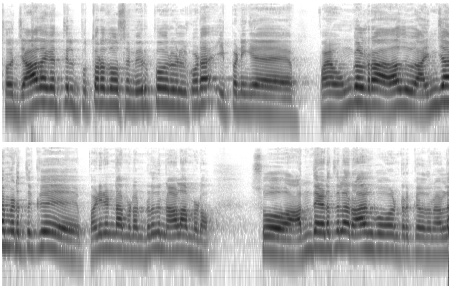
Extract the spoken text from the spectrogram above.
ஸோ ஜாதகத்தில் புத்திரதோஷம் இருப்பவர்கள் கூட இப்போ நீங்கள் ப உங்கள் ரா அதாவது அஞ்சாம் இடத்துக்கு பன்னிரெண்டாம் இடம்ன்றது நாலாம் இடம். ஸோ அந்த இடத்துல ராகு பகவான் இருக்கிறதுனால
